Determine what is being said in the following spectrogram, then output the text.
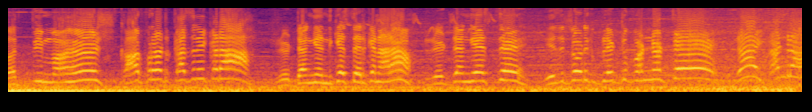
కత్తి మహేష్ కార్పొరేట్ కజన్ ఇక్కడ. రెడ్ అంగి ఎందుకేస్తే ఎరికనారా రెడ్ అంగి వేస్తే ఎదుటోడికి బ్లడ్ పడినట్టే. రేయ్, రండ్రా.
